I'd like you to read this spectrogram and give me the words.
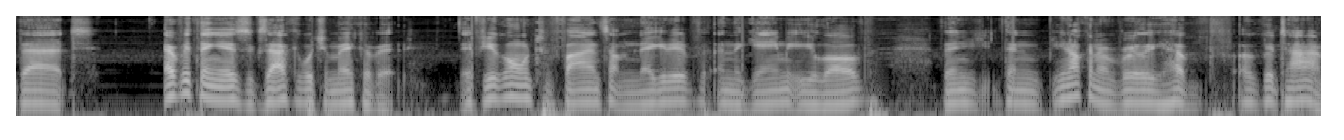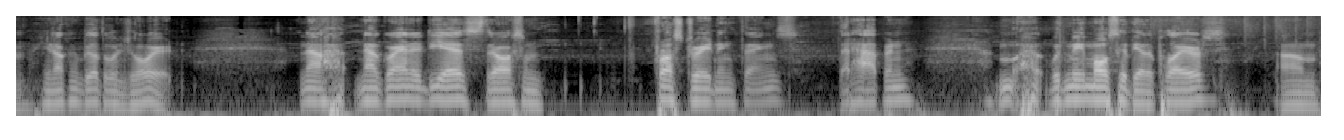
that everything is exactly what you make of it. If you're going to find something negative in the game that you love, then then you're not gonna really have a good time. You're not gonna be able to enjoy it. Now, now, granted, yes, there are some frustrating things that happen with me, mostly the other players. Um,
